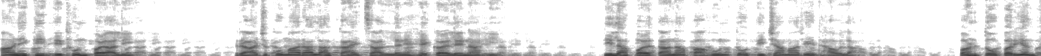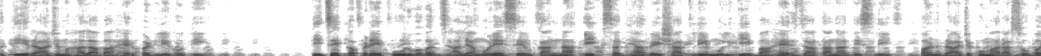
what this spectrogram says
आणि ती तिथून पळाली. राजकुमाराला काय चालले हे कळले नाही. तिला पळताना पाहून तो तिच्यामागे धावला. पण तोपर्यंत ती राजमहाला पडली होती. तिचे कपडे पूर्ववत झाल्यामुळे सेवकांना एक सध्या वेशातली मुलगी बाहेर जाताना दिसली पण राजकुमारासोबत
